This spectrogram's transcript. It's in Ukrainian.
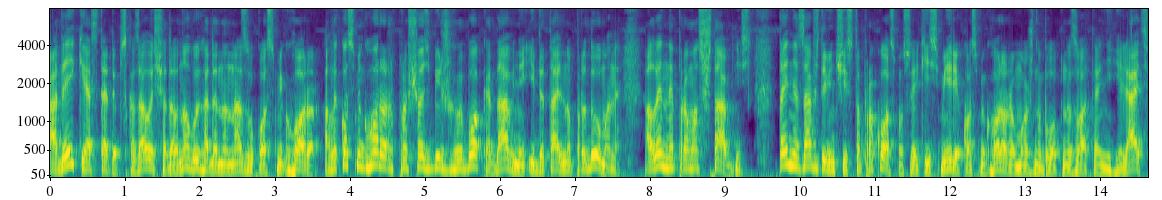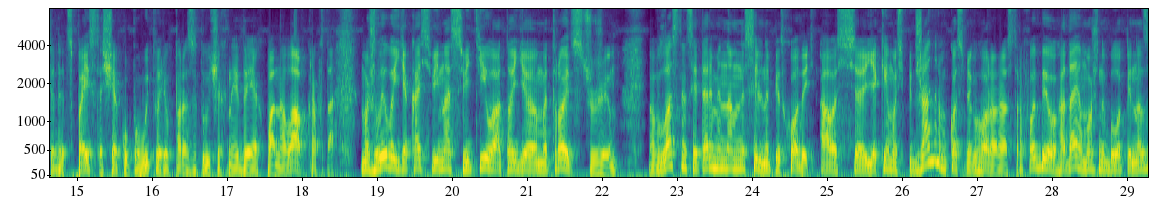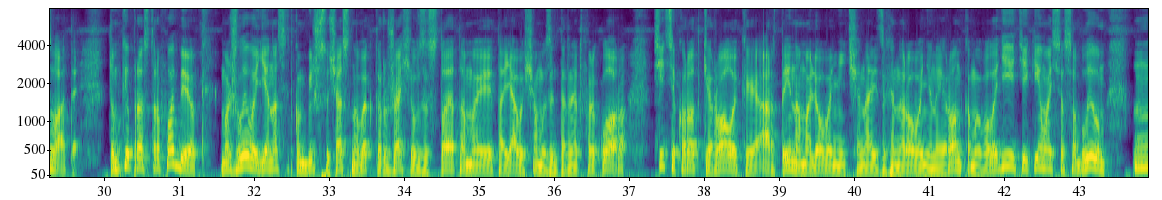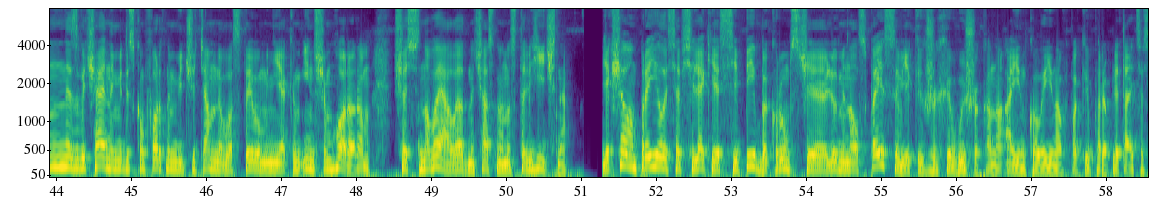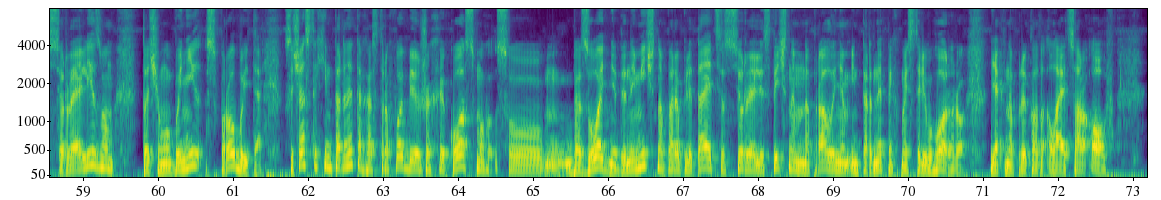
А деякі естети б сказали, що давно вигадано назву Космік Горор, але Космік Горор про щось більш глибоке, давнє і детально продумане, але не про масштабність. Та й не завжди він чисто про космос. У якійсь мірі Космік Горором можна було б назвати анігіляцію, Dead Space та ще купу витворів, паразитуючих на ідеях пана Лавкрафта. Можливо, якась війна світів, а то й Метроїд з чужим. Власне, цей термін нам не сильно підходить, а ось е, якимось піджанром Космік Горора астрофобію, гадаю, можна було б і назвати. Думки про астрофобію, можливо, є наслідком більш сучасного вектору жахів з істотами та явищами з інтернет-фольклору. Всі ці короткі ролики, арти, намальовані чи навіть згенеровані нейронками, володіють якимось особливим, незвичайним і дискомфортним відчуттям, невластивим ніяким іншим горорам. Щось нове, але одночасно ностальгічне. Якщо вам приїлися всілякі SCP, Backrooms чи Luminal Space, в яких жахи вишукано, а інколи і навпаки переплітаються з сюрреалізмом, то чому би ні, спробуйте. В сучасних інтернетах астрофобія жахи космосу, безодні, динамічно переплітається з сюрреалістичним направленням інтернетних майстрів горору, як, наприклад, Lights Are Off.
